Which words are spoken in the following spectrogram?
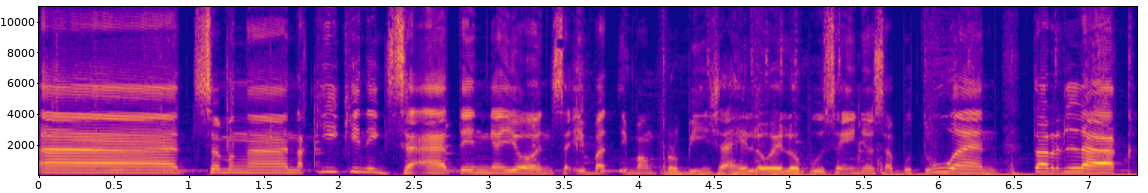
At sa mga nakikinig sa atin ngayon sa iba't ibang probinsya, hello, hello po sa inyo sa Butuan, Tarlac,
